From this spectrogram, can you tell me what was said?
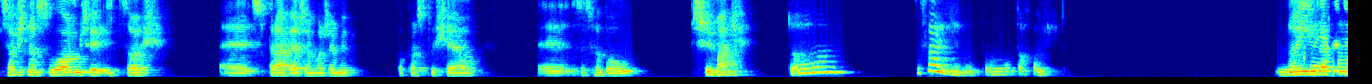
coś nas łączy i coś sprawia, że możemy po prostu się ze sobą trzymać, to, to fajnie, no to o to chodzi. No i dlatego,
